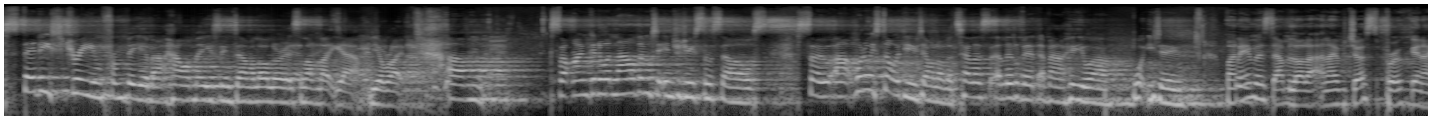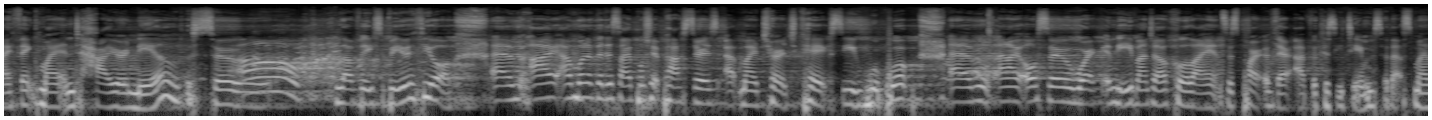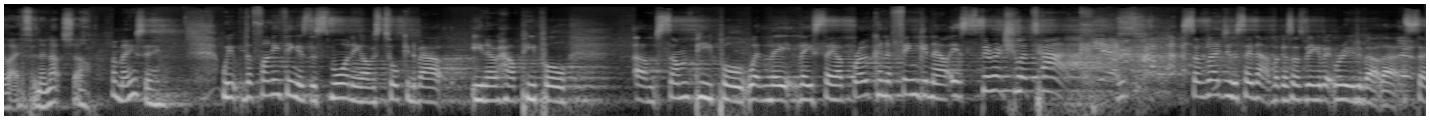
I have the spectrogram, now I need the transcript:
steady stream from Bee about how amazing Damilola is, and I'm like, yeah, you're right. Um, so I'm going to allow them to introduce themselves. So uh, why don't we start with you, Damilola? Tell us a little bit about who you are, what you do. My name is Damilola, and I've just broken, I think, my entire nail. So oh. lovely to be with you all. Um, I am one of the discipleship pastors at my church, KXC Whoop Whoop, um, and I also work in the Evangelical Alliance as part of their advocacy team. So that's my life in a nutshell. Amazing. We, the funny thing is, this morning I was talking about, you know, how people um, some people, when they, they say, I've broken a fingernail, it's spiritual attack. Yes. so I'm glad you didn't say that because I was being a bit rude about that. So,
